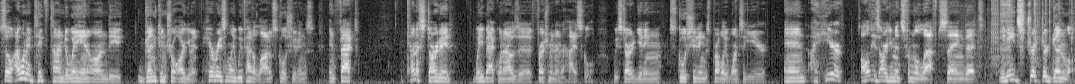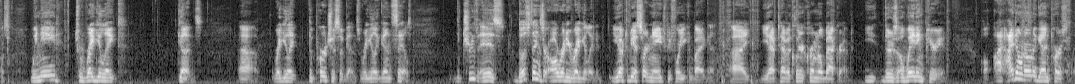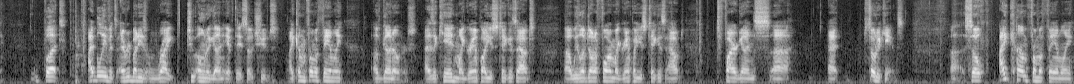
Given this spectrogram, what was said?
So I wanted to take the time to weigh in on the gun control argument. Here recently, we've had a lot of school shootings. In fact, kind of started way back when I was a freshman in high school. We started getting school shootings probably once a year. And I hear all these arguments from the left saying that we need stricter gun laws. We need to regulate guns, uh, regulate the purchase of guns, regulate gun sales. The truth is, those things are already regulated. You have to be a certain age before you can buy a gun. Uh, you have to have a clear criminal background. You, there's a waiting period. I, I don't own a gun personally, but I believe it's everybody's right to own a gun if they so choose. I come from a family of gun owners. As a kid, my grandpa used to take us out. Uh, we lived on a farm. My grandpa used to take us out to fire guns uh, at soda cans. Uh, so I come from a family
